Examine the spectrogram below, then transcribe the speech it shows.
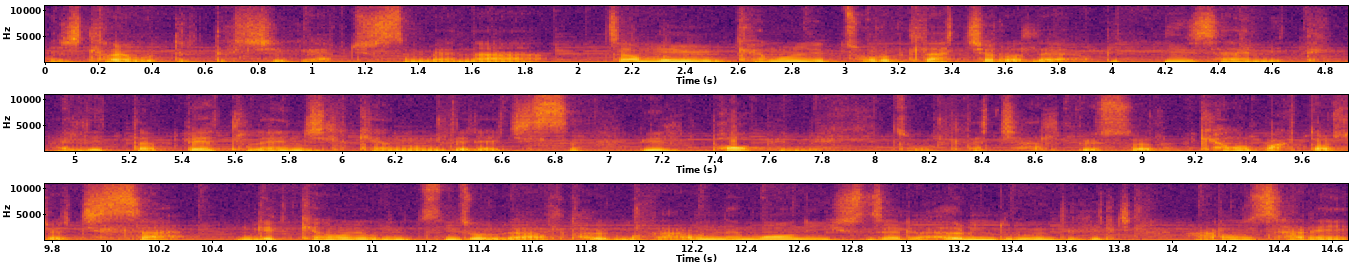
ажиллагааг өдөрдөг шиг авчирсан байна. За мөн киноны зураглаачаар бол бидний сайн мэдэх Alita Battle Angel кинон дээр ажилласан Bill Pop хэмээх зураглаач аль биесээр кино багт орж ажилласан. Ингээд киноны үндсэн зураг авалт 2018 оны 9 сарын 24-нд эхэлж 10 сарын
